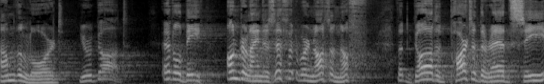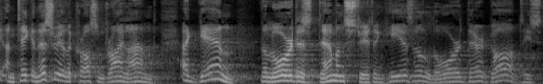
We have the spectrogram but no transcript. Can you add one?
am the Lord your God. It'll be underlined as if it were not enough that God had parted the Red Sea and taken Israel across on dry land. Again, the Lord is demonstrating He is the Lord their God. He's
